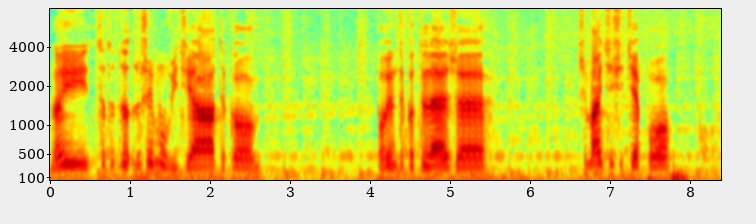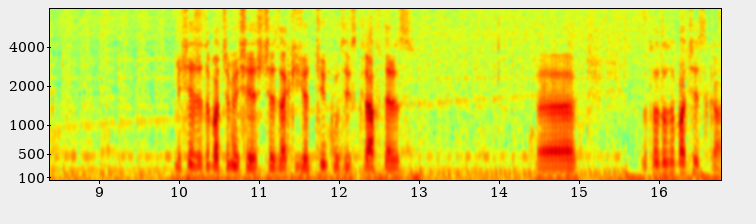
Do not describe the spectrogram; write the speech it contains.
No i co tu dłużej mówić, ja tylko powiem tylko tyle, że trzymajcie się ciepło. Myślę, że zobaczymy się jeszcze za jakiś odcinków z X-Crafters. Eee, no to do zobaczyska.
